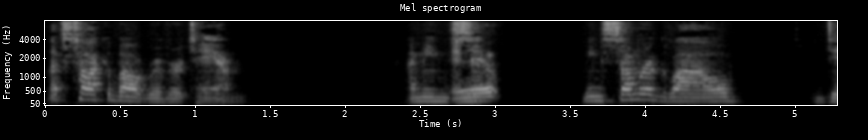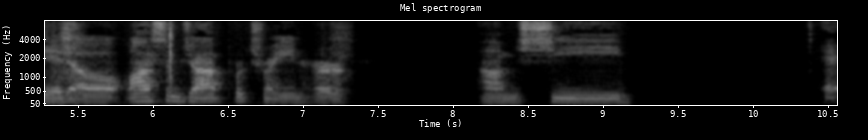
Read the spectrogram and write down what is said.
Let's talk about River Tam. I mean, Yep. Si- I mean, Summer Glau did an awesome job portraying her. Um, she, eh,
